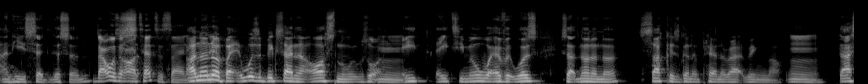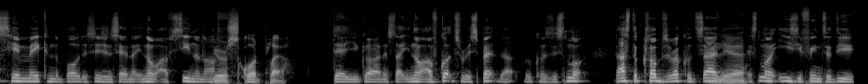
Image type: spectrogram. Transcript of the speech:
And he said, "Listen, that wasn't Arteta signing. I don't know, it? but it was a big signing at Arsenal. It was what Mm. eight, 80 mil, whatever it was. He's like, no, no, no. Saka's gonna play on the right wing now. Mm. That's him making the bold decision, saying that you know what, I've seen enough. You're a squad player. there you go. And it's like, you know, I've got to respect that because it's not that's the club's record signing. Yeah. It's not an easy thing to do.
